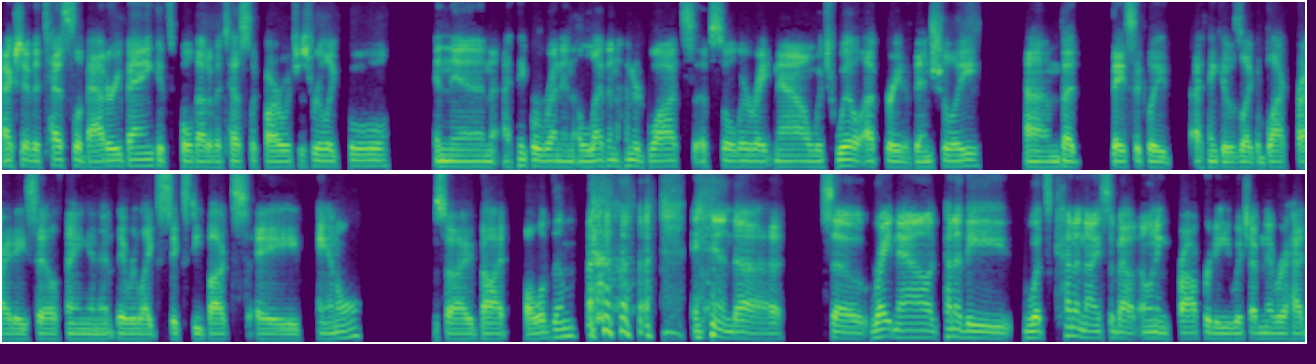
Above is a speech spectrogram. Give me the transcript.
I actually have a Tesla battery bank. It's pulled out of a Tesla car, which is really cool. And then I think we're running 1100 watts of solar right now, which will upgrade eventually. Um, but basically, I think it was like a Black Friday sale thing, and it, they were like 60 bucks a panel so I bought all of them. and uh, so right now, kind of the what's kind of nice about owning property, which I've never had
